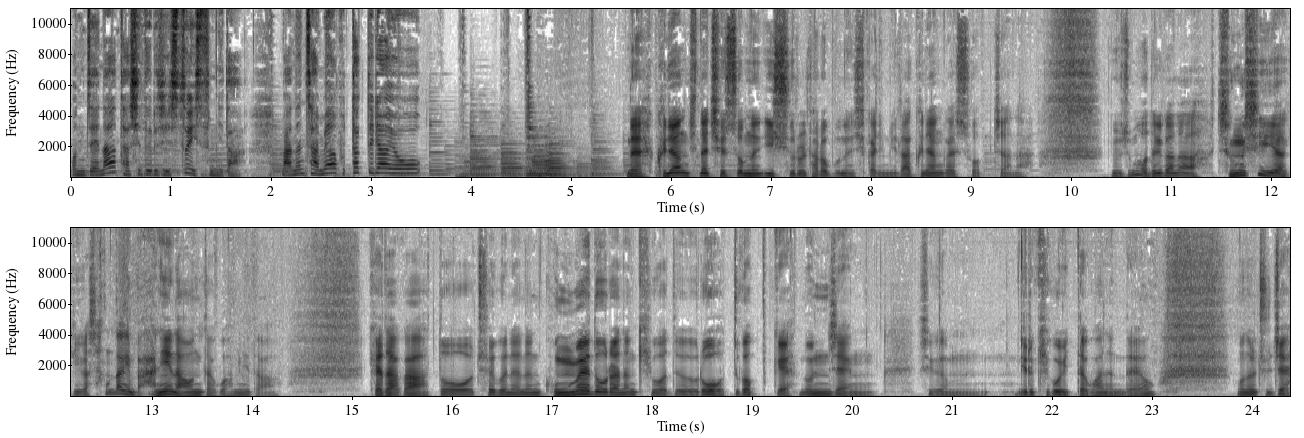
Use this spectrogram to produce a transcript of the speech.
언제나 다시 들으실 수 있습니다. 많은 참여 부탁드려요. 네, 그냥 지나칠 수 없는 이슈를 다뤄보는 시간입니다. 그냥 갈 수 없잖아. 요즘 어딜 가나 증시 이야기가 상당히 많이 나온다고 합니다. 게다가 또 최근에는 공매도라는 키워드로 뜨겁게 논쟁 지금 일으키고 있다고 하는데요. 오늘 주제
